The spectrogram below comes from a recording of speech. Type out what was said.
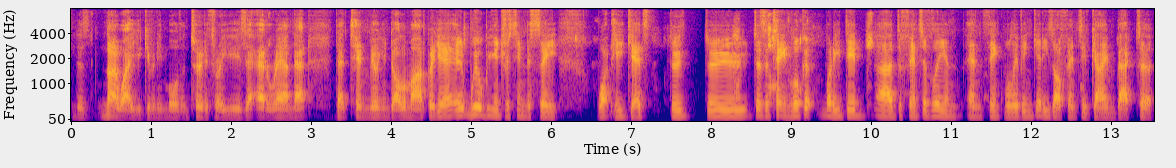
there's no way you're giving him more than two to three years at around that that ten million dollar mark. But yeah, it will be interesting to see what he gets. Do do does a team look at what he did uh, defensively and, and think, well, if he can get his offensive game back to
